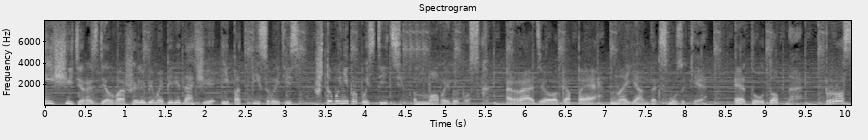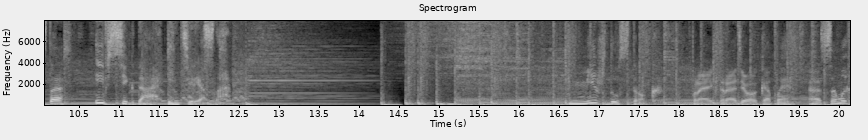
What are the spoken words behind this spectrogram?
Ищите раздел вашей любимой передачи и подписывайтесь, чтобы не пропустить новый выпуск. Радио КП на Яндекс Музыке. Это удобно, просто и всегда интересно. Между строк. Проект Радио КП о самых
